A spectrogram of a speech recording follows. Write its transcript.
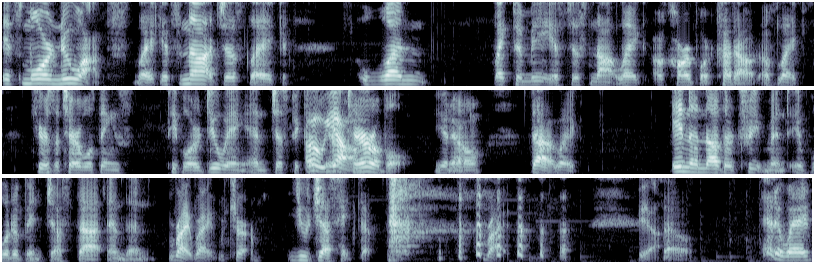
it's more nuance. Like it's not just like one like to me it's just not like a cardboard cutout of like here's the terrible things people are doing and just because Oh, they're yeah. terrible, you know, that like in another treatment it would have been just that and then right, right, sure. you just hate them. Right. yeah. so anyway,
